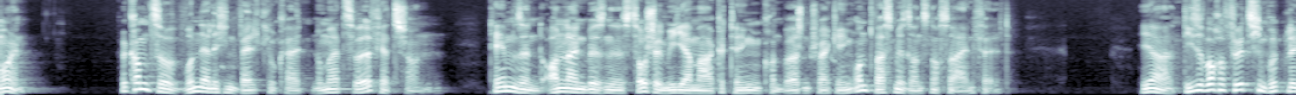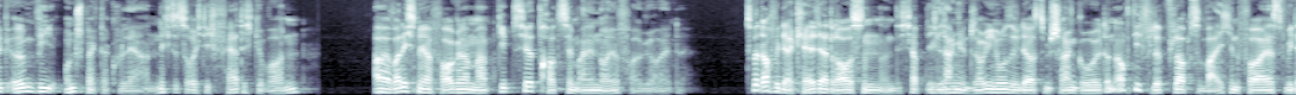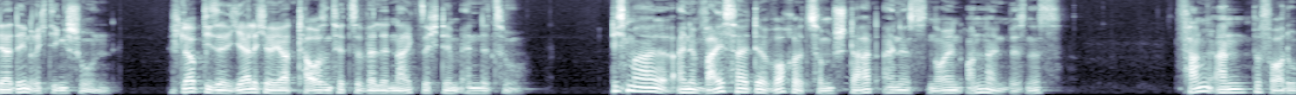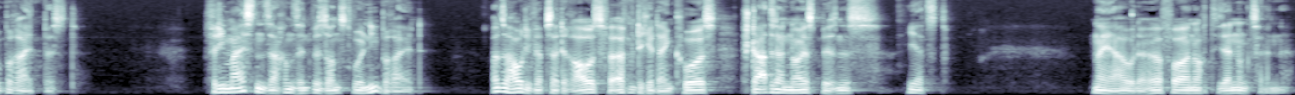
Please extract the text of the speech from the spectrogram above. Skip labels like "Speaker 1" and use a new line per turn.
Moin. Willkommen zur wunderlichen Weltklugheit Nummer 12 jetzt schon. Themen sind Online-Business, Social Media Marketing, Conversion Tracking und was mir sonst noch so einfällt. Ja, diese Woche fühlt sich im Rückblick irgendwie unspektakulär an. Nichts ist so richtig fertig geworden. Aber weil ich es mir ja vorgenommen habe, gibt's hier trotzdem eine neue Folge heute. Es wird auch wieder kälter draußen und ich habe die lange Jogginghose wieder aus dem Schrank geholt und auch die Flipflops weichen vorerst wieder den richtigen Schuhen. Ich glaube, diese jährliche Jahrtausend-Hitzewelle neigt sich dem Ende zu. Diesmal eine Weisheit der Woche zum Start eines neuen Online-Business. Fang an, bevor du bereit bist. Für die meisten Sachen sind wir sonst wohl nie bereit. Also hau die Webseite raus, veröffentliche deinen Kurs, starte dein neues Business jetzt. Naja, oder hör vorher noch die Sendung zu Ende.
